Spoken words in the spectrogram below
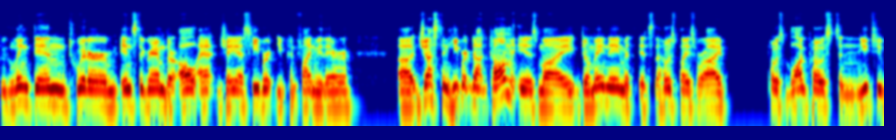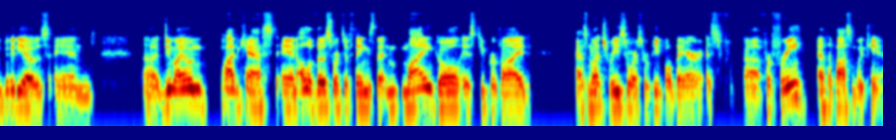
LinkedIn, Twitter, Instagram. They're all at JS Hebert. You can find me there. Uh, JustinHebert.com is my domain name. It, it's the host place where I post blog posts and YouTube videos and uh, do my own podcast and all of those sorts of things. That my goal is to provide as much resource for people there as uh, for free as I possibly can.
